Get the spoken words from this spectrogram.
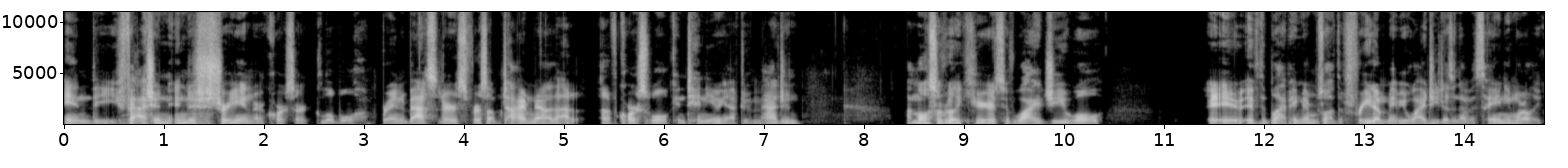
in the fashion industry and, of course, are global brand ambassadors for some time now. That, that, of course, will continue, you have to imagine. I'm also really curious if YG will, if the Blackpink members will have the freedom. Maybe YG doesn't have a say anymore. Like,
